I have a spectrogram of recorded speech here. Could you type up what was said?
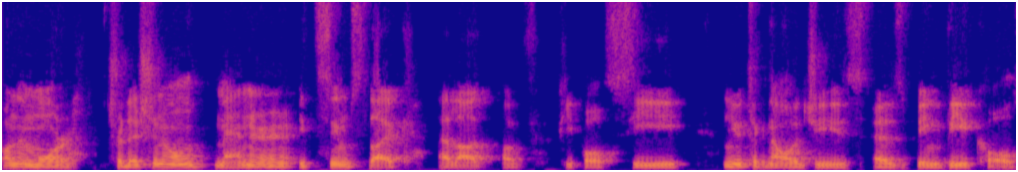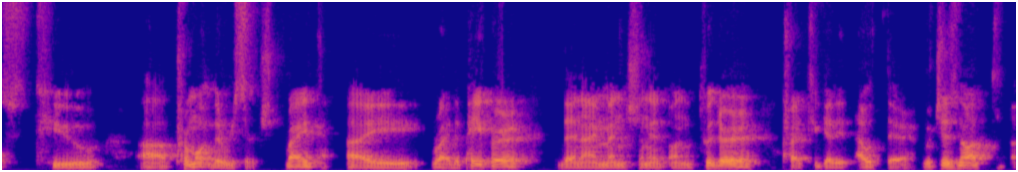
On a more traditional manner, it seems like a lot of people see new technologies as being vehicles to uh, promote the research, right? I write a paper, then I mention it on Twitter, try to get it out there, which is not uh,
